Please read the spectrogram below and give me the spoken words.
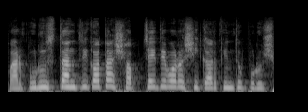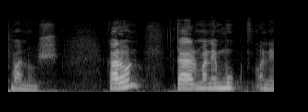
আর পুরুষতান্ত্রিকতার সবচাইতে বড় শিকার কিন্তু পুরুষ মানুষ। কারণ তার মানে মুখ মানে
